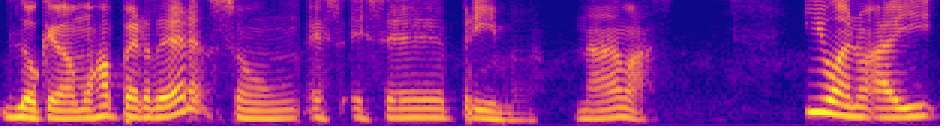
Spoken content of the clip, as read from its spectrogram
lo que vamos a perder son es, ese prima, nada más. Y bueno, ahí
